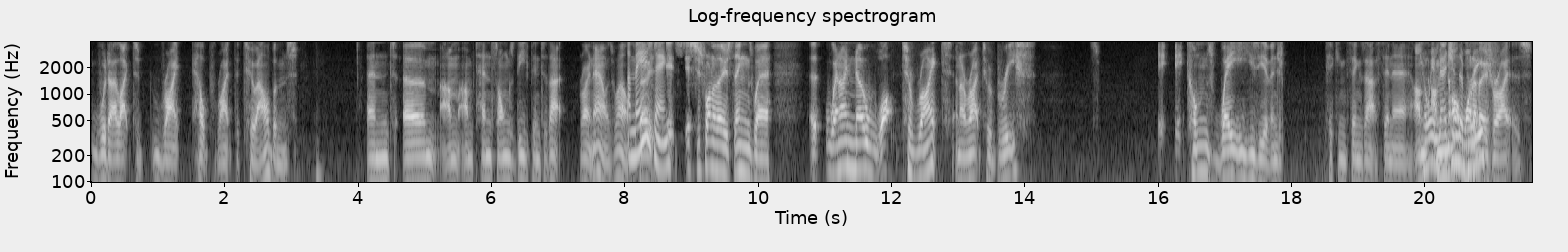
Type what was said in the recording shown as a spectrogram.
would I like to write help write the two albums? and um, I'm I'm ten songs deep into that right now as well. So Amazing. it's, it's it's just one of those things where uh, when I know what to write and I write to a brief, it it comes way easier than just picking things out of thin air. I'm, Can we I'm mention not the one of those writers.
